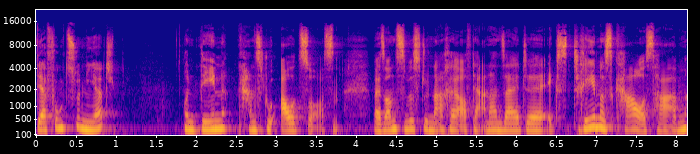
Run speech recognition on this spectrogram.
der funktioniert und den kannst du outsourcen, weil sonst wirst du nachher auf der anderen Seite extremes Chaos haben,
